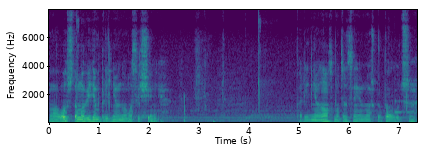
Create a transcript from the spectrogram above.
А вот что мы видим при дневном освещении. При дневном смотрится немножко получше.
